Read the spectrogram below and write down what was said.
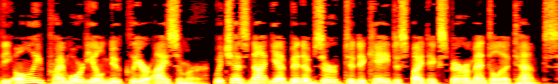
the only primordial nuclear isomer, which has not yet been observed to decay despite experimental attempts.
